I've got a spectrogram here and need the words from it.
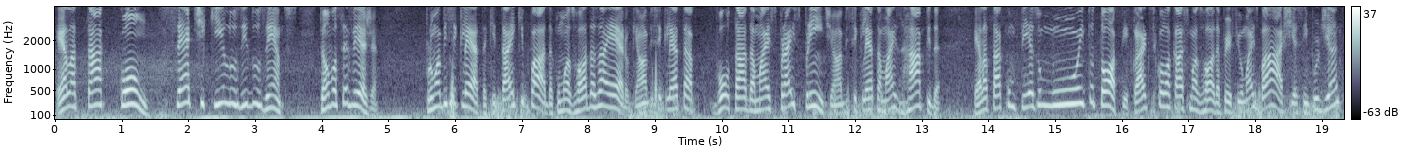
Ela tá com 7 kg 200. Então você veja, para uma bicicleta que está equipada com umas rodas aero, que é uma bicicleta voltada mais para sprint, é uma bicicleta mais rápida, ela tá com peso muito top. Claro que se colocasse umas rodas perfil mais baixo e assim por diante,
